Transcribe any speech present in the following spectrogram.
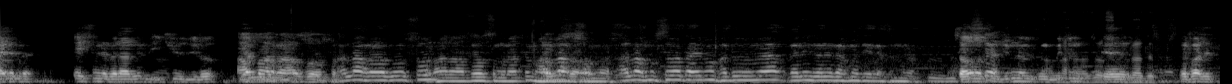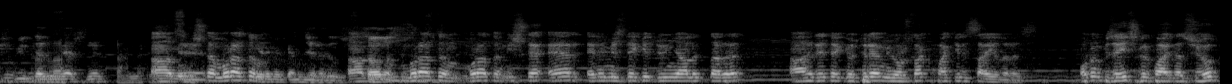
razı olsun. Eşimle beraber bir 200 euro Allah razı olsun. Allah razı olsun. Allah razı olsun Murat'ım. Hayırlı Allah, akşamlar. Allah Mustafa dayımın kadınına gani gani rahmet eylesin Murat. Sağ olasın İşte- cümlemizin bütün e, vefat etmiş büyüklerimizin hepsinin Amin. İşte Murat'ım. Sağ olasın. Murat'ım, Murat'ım işte eğer elimizdeki dünyalıkları ahirete götüremiyorsak fakir sayılırız. Onun bize hiçbir faydası yok.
